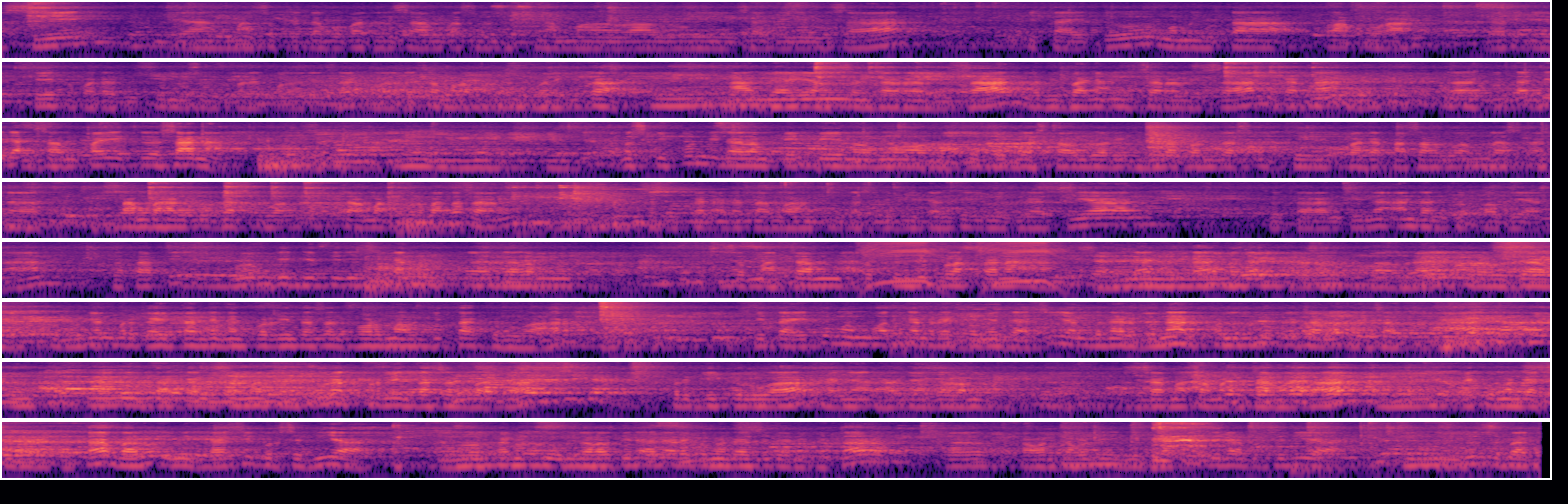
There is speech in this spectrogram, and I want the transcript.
asing yang masuk ke Kabupaten Sambas khususnya melalui Sajingan Besar kita itu meminta laporan dari RT kepada dusun, dusun kepada kepala desa, kepala desa melaporkan kepada kita. Ada yang secara lisan, lebih banyak yang secara lisan karena uh, kita tidak sampai ke sana. Meskipun di dalam PP nomor 17 tahun 2018 itu pada pasal 12 ada tambahan tugas buat camat perbatasan, disebutkan ada tambahan tugas di bidang keimigrasian, kekarantinaan dan kepabianan, tetapi belum didefinisikan uh, dalam semacam petunjuk pelaksanaan sehingga kita berani terlalu jauh. Kemudian berkaitan dengan perlintasan formal kita keluar, kita itu membuatkan rekomendasi yang benar-benar penduduk kecamatan satunya perlintasan batas pergi keluar hanya hanya dalam sama-sama kecamatan rekomendasi dari kita baru imigrasi bersedia. Mengeluarkan itu kalau tidak ada rekomendasi dari kita kawan-kawan imigrasi tidak bersedia. Itu sebagai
